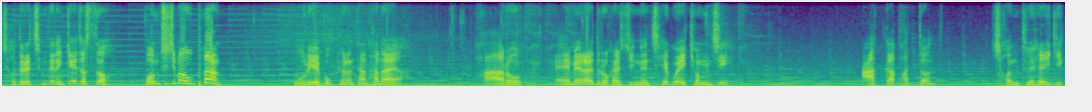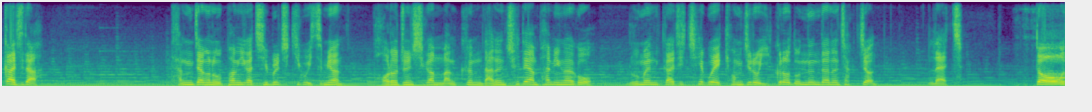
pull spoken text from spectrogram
저들의 침대는 깨졌어. 멈추지 마, 우팡! 우리의 목표는 단 하나야. 바로 에메랄드로 갈 수 있는 최고의 경지. 아까 봤던 전투 헬기까지다. 당장은 우팡이가 집을 지키고 있으면 벌어준 시간만큼 나는 최대한 파밍하고 루멘까지 최고의 경지로 이끌어 놓는다는 작전. 렛츠 도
